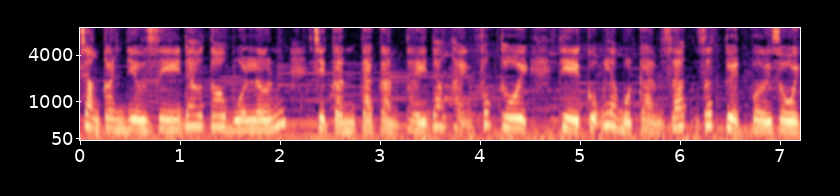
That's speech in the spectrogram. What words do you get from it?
Chẳng cần điều gì đau to búa lớn, chỉ cần ta cảm thấy đang hạnh phúc thôi thì cũng là một cảm giác rất tuyệt vời rồi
